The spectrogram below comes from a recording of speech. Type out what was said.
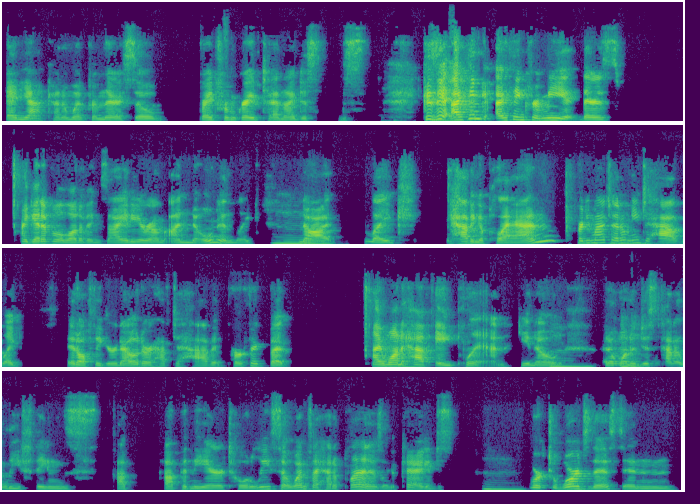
and yeah kind of went from there. So right from grade 10 I just because I think I think for me there's I get a lot of anxiety around unknown and like mm. not like having a plan pretty much. Mm. I don't need to mm-hmm. have like it all figured out or have to have it perfect, but I want to have a plan, you know. Mm. I don't want to mm-hmm. just kind of leave things up up in the air totally. So once I had a plan, I was like, okay, I can just mm. work towards this and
